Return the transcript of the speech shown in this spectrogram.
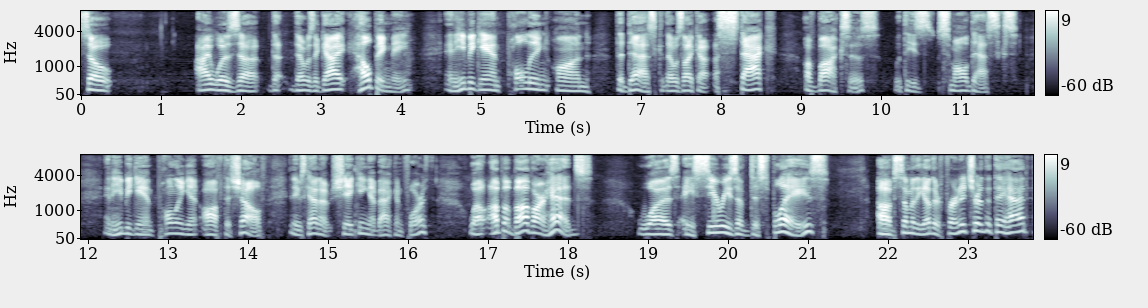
So I was uh, th- there was a guy helping me, and he began pulling on the desk. There was like a, a stack of boxes with these small desks, and he began pulling it off the shelf, and he was kind of shaking it back and forth. Well, up above our heads was a series of displays of some of the other furniture that they had.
